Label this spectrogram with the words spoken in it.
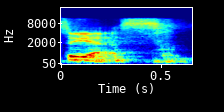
So yes.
